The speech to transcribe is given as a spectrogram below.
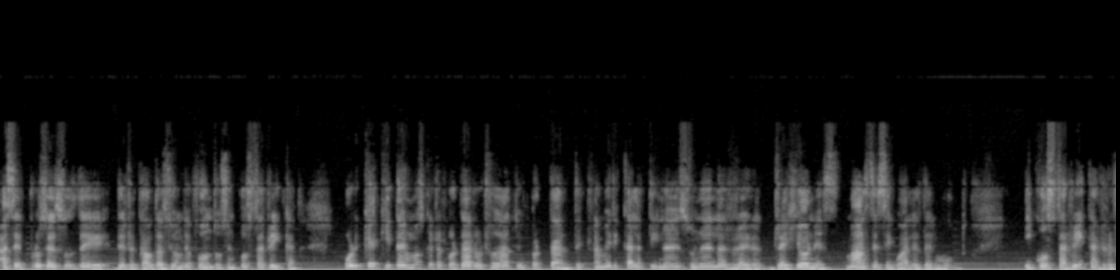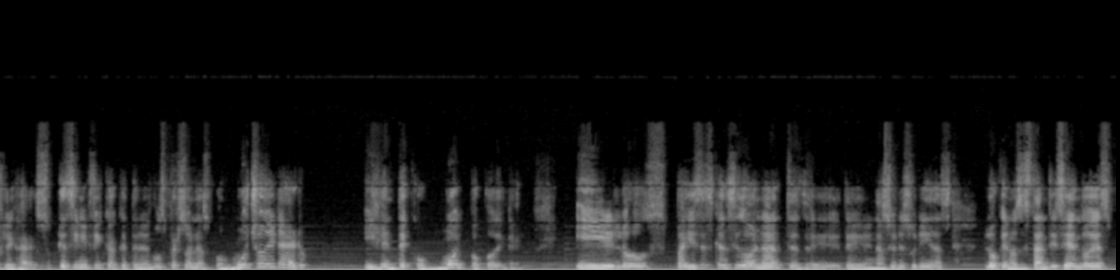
a hacer procesos de, de recaudación de fondos en Costa Rica, porque aquí tenemos que recordar otro dato importante. América Latina es una de las regiones más desiguales del mundo. Y Costa Rica refleja eso. ¿Qué significa? Que tenemos personas con mucho dinero y gente con muy poco dinero. Y los países que han sido donantes de, Naciones Unidas, lo que nos están diciendo es,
